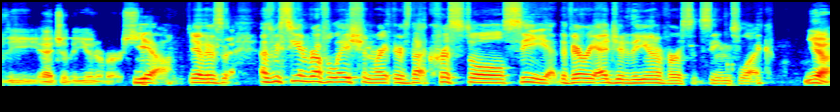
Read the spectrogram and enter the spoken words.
the edge of the universe. Yeah. Yeah. There's, as we see in Revelation, right? There's that crystal sea at the very edge of the universe, it seems like. Yeah.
